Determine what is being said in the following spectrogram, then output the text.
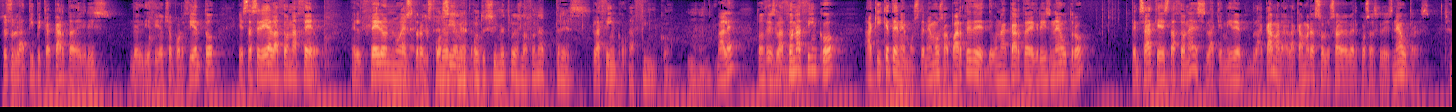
Esto es la típica carta de gris del 18%. Esta sería la zona 0. El 0 en nuestro exposímetro. es la zona 3. La 5. La 5. ¿Vale? Entonces, la zona 5, aquí que tenemos? Tenemos, aparte de, de, una carta de gris neutro, pensar que esta zona es la que mide la cámara. La cámara solo sabe ver cosas gris neutras. Sí.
